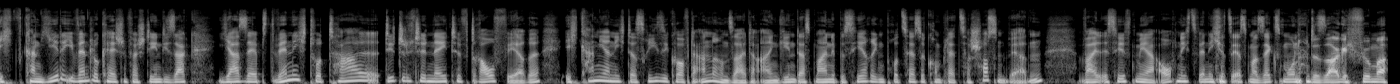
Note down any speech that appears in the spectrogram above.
ich kann jede Event-Location verstehen, die sagt, ja, selbst wenn ich total Digital Native drauf wäre, ich kann ja nicht das Risiko auf der anderen Seite eingehen, dass meine bisherigen Prozesse komplett zerschossen werden, weil es hilft mir ja auch nichts, wenn ich jetzt erstmal sechs Monate sage, ich führe mal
